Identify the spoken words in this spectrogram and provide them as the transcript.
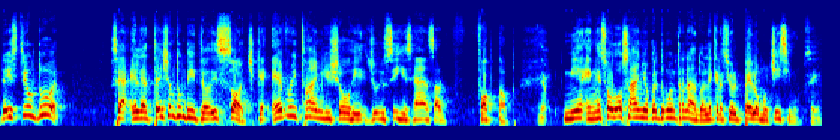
They still do it. O sea, el attention to detail is such que every time you show his, you see his hands are fucked up. Yep. En esos dos años que él estuvo entrenando, él le creció el pelo muchísimo. Sí.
